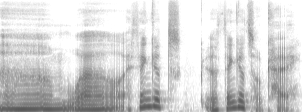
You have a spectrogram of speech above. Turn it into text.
"Um, well, I think it's, I think it's okay."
